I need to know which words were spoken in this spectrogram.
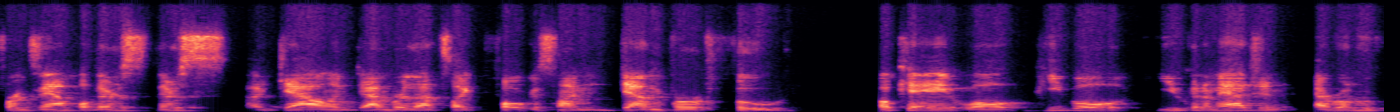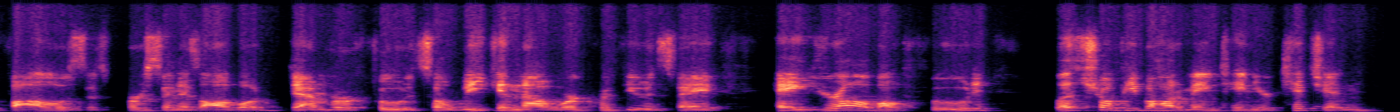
for example, there's there's a gal in Denver that's like focused on Denver food okay, well, people, you can imagine everyone who follows this person is all about Denver food. So we can now work with you and say, hey, you're all about food. Let's show people how to maintain your kitchen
